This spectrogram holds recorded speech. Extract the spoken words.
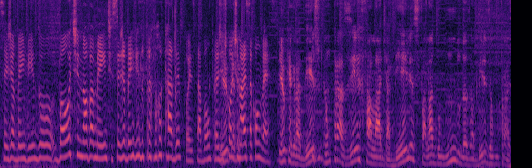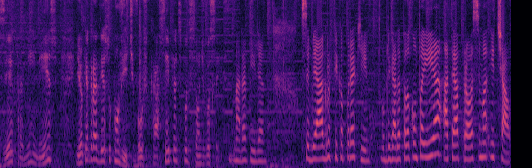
Seja bem-vindo, volte novamente, seja bem-vindo para voltar depois, tá bom? Para a gente continuar essa conversa. Eu que agradeço, é um prazer falar de abelhas, falar do mundo das abelhas, é um prazer para mim imenso. E eu que agradeço o convite, vou ficar sempre à disposição de vocês. Maravilha. CB Agro fica por aqui. Obrigada pela companhia, até a próxima e tchau.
